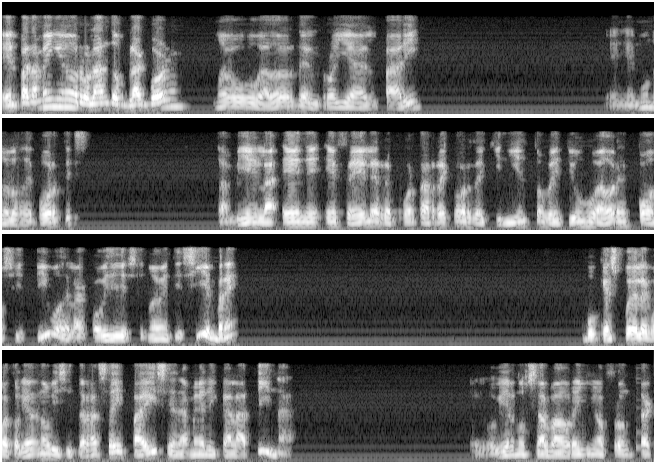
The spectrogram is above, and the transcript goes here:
El panameño Rolando Blackburn, nuevo jugador del Royal Paris, en el mundo de los deportes. También la NFL reporta récord de 521 jugadores positivos de la COVID-19 en diciembre. Buque Escuela Ecuatoriano visitará seis países de América Latina. El gobierno salvadoreño afronta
